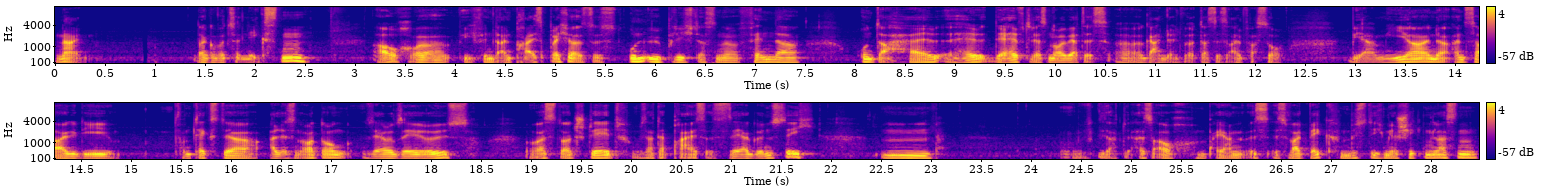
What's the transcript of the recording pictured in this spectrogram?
nein. Dann kommen wir zur nächsten. Auch, äh, wie ich finde, ein Preisbrecher. Es ist unüblich, dass eine Fender unter der Hälfte des Neuwertes äh, gehandelt wird. Das ist einfach so. Wir haben hier eine Anzeige, die vom Text her alles in Ordnung, sehr seriös, was dort steht. Wie gesagt, der Preis ist sehr günstig. Hm, wie gesagt, ist auch Bayern ist, ist weit weg, müsste ich mir schicken lassen.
